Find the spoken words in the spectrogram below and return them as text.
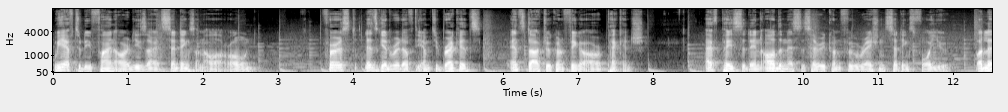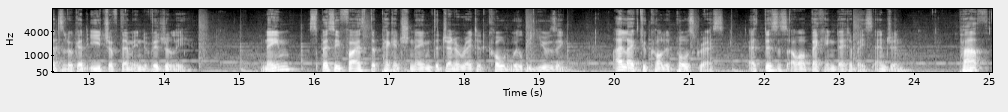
We have to define our desired settings on our own. First, let's get rid of the empty brackets and start to configure our package. I've pasted in all the necessary configuration settings for you, but let's look at each of them individually. Name specifies the package name the generated code will be using. I like to call it Postgres, as this is our backing database engine. Path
